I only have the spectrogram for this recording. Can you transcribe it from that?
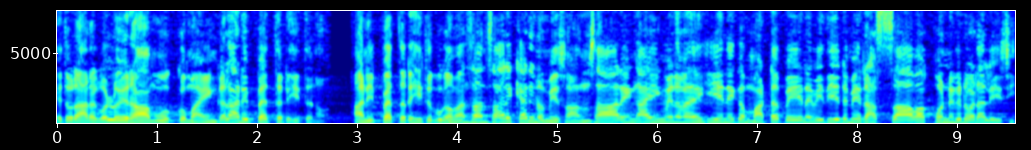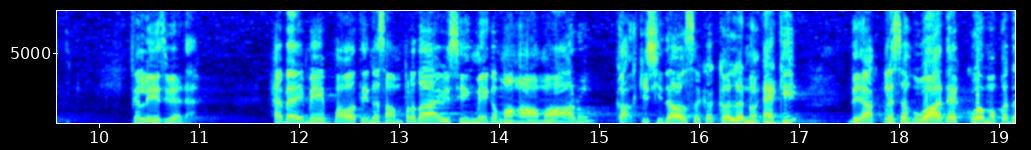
එතුර අරගොල්ල ඔය රාමුවක්කො මයින් කළ අනි පැත්තට හිතනවා. අනි පැත්තට හිතපු ගමන් සංසාර කැඩි නො මේ සංසාරයෙන් අයින් වෙනවය කියන එක මට පේන විදියට මේ රස්සාාවක් ඔන්නකට වඩා ලේසි. ලේසි වැඩ. හැබැයි මේ පවතින සම්ප්‍රදාය විසින් මේක මහා අමාරු කිසි දවසක කළ නොහැකි දෙයක් ලෙස හවා දැක්වුව මොකද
